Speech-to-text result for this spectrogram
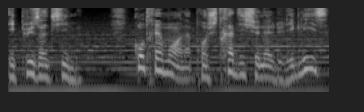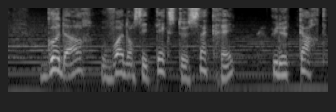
et plus intime. Contrairement à l'approche traditionnelle de l'Église, Goddard voit dans ses textes sacrés une carte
